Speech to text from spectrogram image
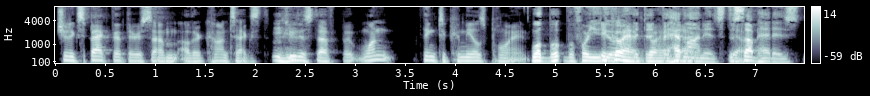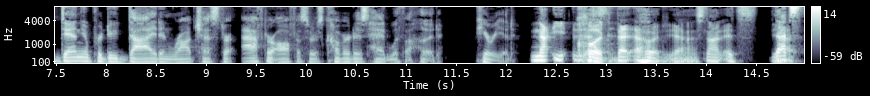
should expect that there's some other context to Mhm. this stuff. But one thing to Kmele's point, Well, b- before you Yeah, do go it, ahead, the, go the headline yeah. is the Yeah. subhead is Daniel Purdue died in Rochester after officers covered his head with a hood. Period. not Hood. that a hood, yeah, it's not. It's yeah. That's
